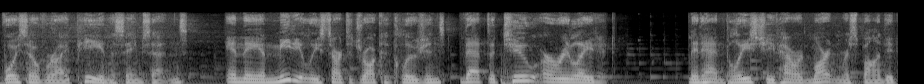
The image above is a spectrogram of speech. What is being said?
voice over IP in the same sentence, and they immediately start to draw conclusions that the two are related. Manhattan Police Chief Howard Martin responded,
